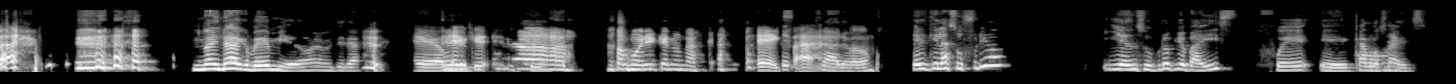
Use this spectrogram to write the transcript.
no hay nada que me dé miedo, no mentira. Eh, el que, Ah, a morir que no nazca. exacto. claro. El que la sufrió y en su propio país fue eh, Carlos. Sainz.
